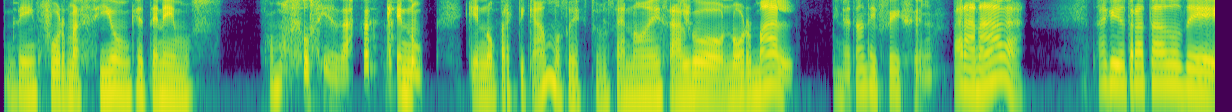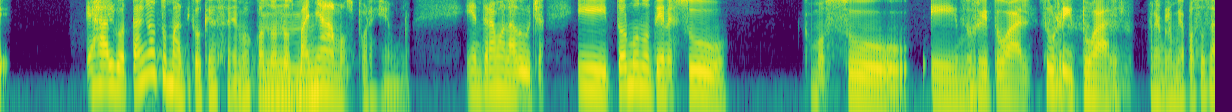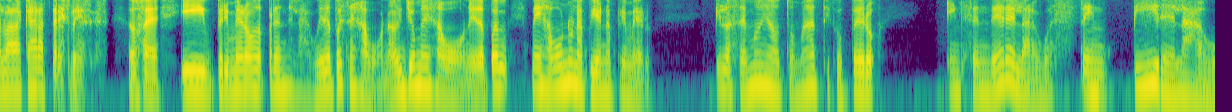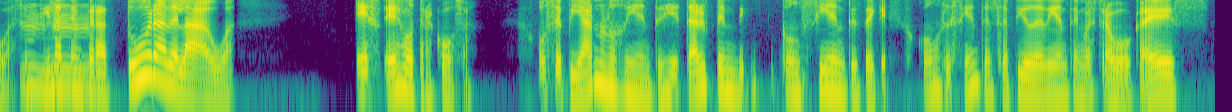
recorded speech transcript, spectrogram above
de información que tenemos como sociedad, que no, que no practicamos esto. O sea, no es algo normal. Y no es tan difícil. Para nada que yo he tratado de... Es algo tan automático que hacemos cuando nos bañamos, por ejemplo, y entramos a la ducha y todo el mundo tiene su, como su... Em, su ritual. Su ritual. Por ejemplo, mi esposo se lava la cara tres veces. O sea, y primero prende el agua y después se enjabona. Y yo me enjabono y después me enjabono una pierna primero. Y lo hacemos en automático, pero encender el agua, sentir el agua, sentir la temperatura del agua, es, otra cosa. O cepillarnos los dientes y estar conscientes de que cómo se siente el cepillo de dientes en nuestra boca es...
